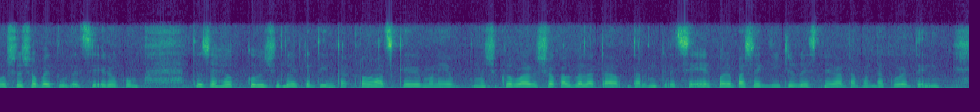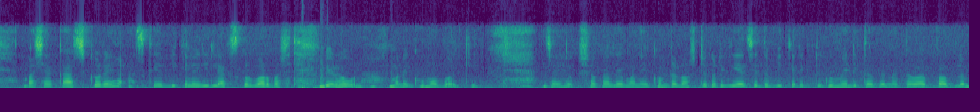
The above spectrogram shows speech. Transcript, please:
অবশ্যই সবাই তুলেছে এরকম। তো যাই হোক, খুবই সুন্দর একটা দিন কাটলো। আজকে মানে শুক্রবার সকালবেলাটা দারুণ কেটেছে। এরপরে বাসায় গিয়ে একটু রেস্ট নিয়ে রান্না বান্না করে দেন। বাসার কাজ করে আজকে বিকেলে রিল্যাক্স করব, আর বাসা থেকে বের হব না। মানে ঘুমাবো আর কি। যাই হোক, সকালে মানে ঘুমটা নষ্ট করে গিয়েছে, তো বিকেলে একটু ঘুমিয়ে নিতে হবে, নয়তো আবার প্রবলেম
